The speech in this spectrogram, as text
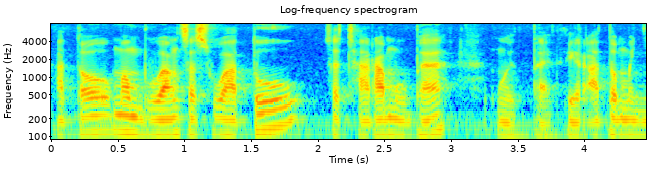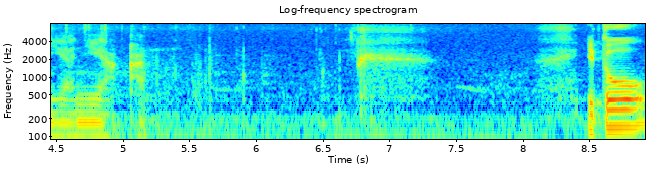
atau membuang sesuatu secara mubah mubazir atau menyia-nyiakan. itu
